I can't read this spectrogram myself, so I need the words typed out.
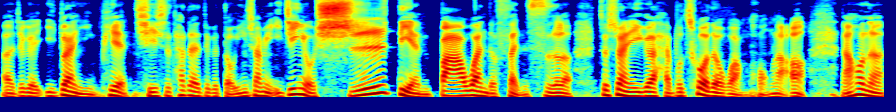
呃这个一段影片，其实她在这个抖音上面已经有十点八万的粉丝了，这算一个还不错的网红了啊。然后呢，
